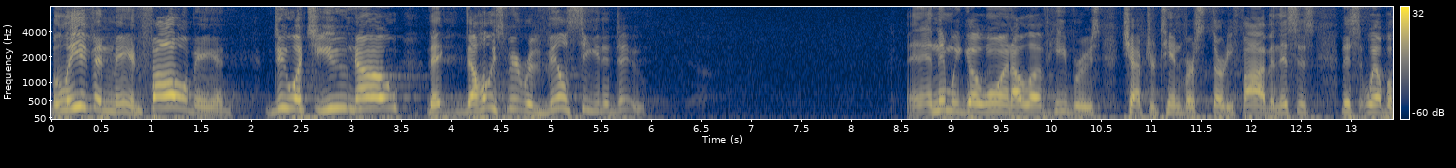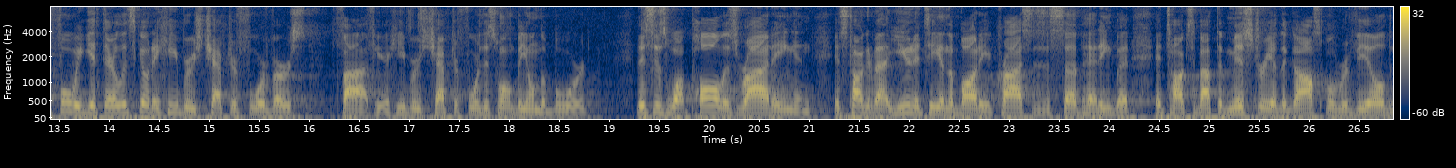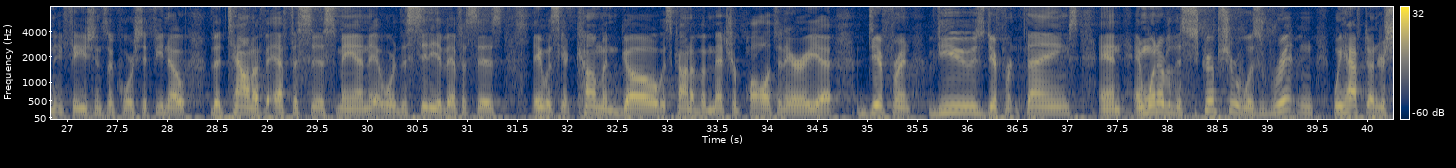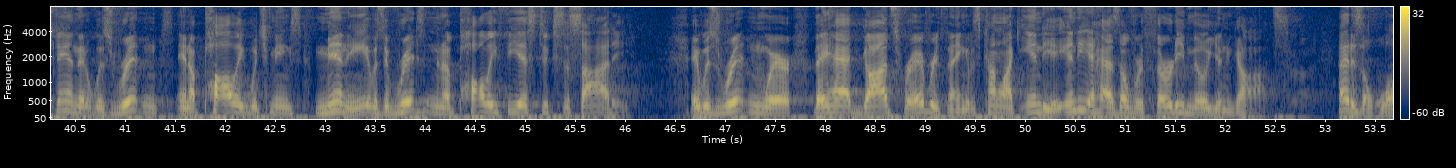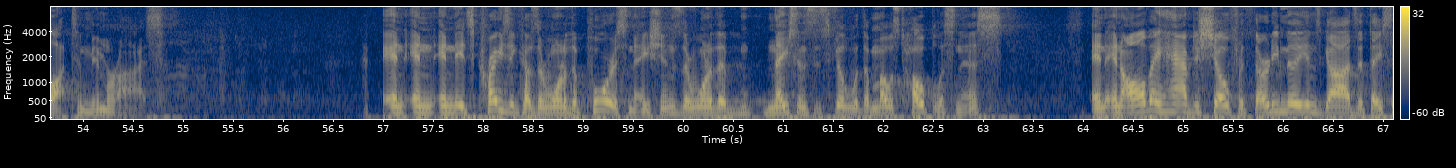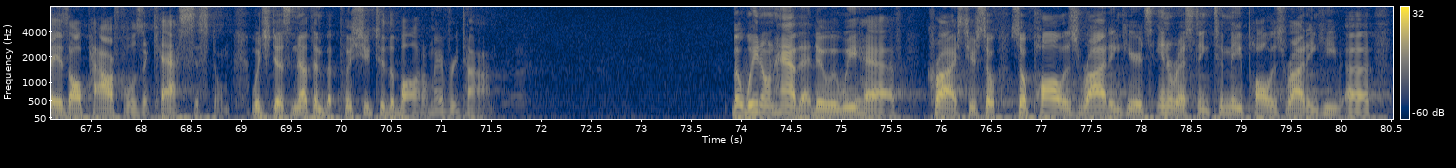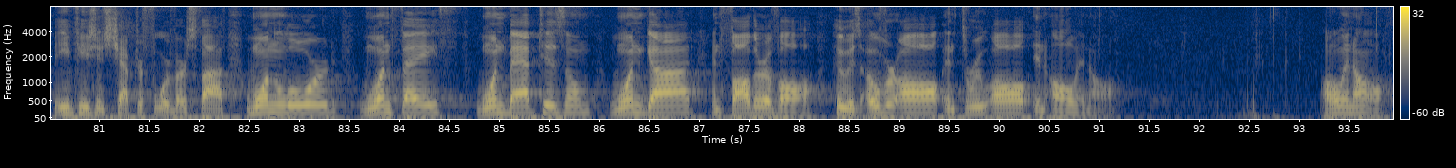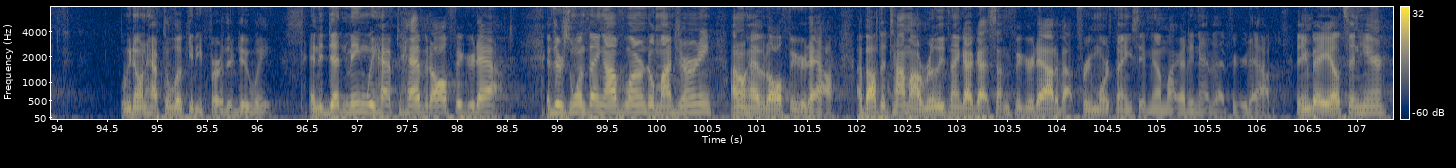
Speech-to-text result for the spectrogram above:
Believe in me and follow me and do what you know that the Holy Spirit reveals to you to do. And then we go on. I love Hebrews chapter 10, verse 35. And this is this, well, before we get there, let's go to Hebrews chapter 4, verse 5 here. Hebrews chapter 4. This won't be on the board. This is what Paul is writing, and it's talking about unity in the body of Christ as a subheading, but it talks about the mystery of the gospel revealed in Ephesians. Of course, if you know the town of Ephesus, man, or the city of Ephesus, it was a come and go. It was kind of a metropolitan area, different views, different things. And, and whenever the scripture was written, we have to understand that it was written in a poly, which means many. It was written in a polytheistic society. It was written where they had gods for everything. It was kind of like India. India has over 30 million gods. That is a lot to memorize. And, and, and it's crazy because they're one of the poorest nations. They're one of the nations that's filled with the most hopelessness. And, and all they have to show for 30 million gods that they say is all powerful is a caste system, which does nothing but push you to the bottom every time. But we don't have that, do we? We have Christ here. So, so Paul is writing here. It's interesting to me. Paul is writing he, uh, Ephesians chapter 4, verse 5. One Lord, one faith, one baptism, one God, and Father of all, who is over all and through all and all in all. All in all. We don't have to look any further, do we? And it doesn't mean we have to have it all figured out. If there's one thing I've learned on my journey, I don't have it all figured out. About the time I really think I got something figured out, about three more things hit me. I'm like, I didn't have that figured out. Anybody else in here?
